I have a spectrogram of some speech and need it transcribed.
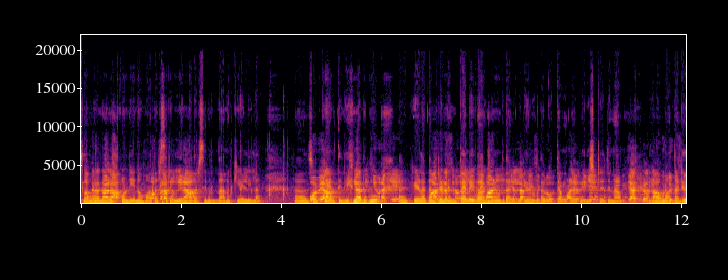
ಸೊ ಕರತಾಳ ನಿಂತ್ಕೊಂಡು ಏನೋ ಮಾತಾಡ್ಸ್ರಿ ಏನು ಮಾತಾಡ್ಸಿನ ನಾನು ಕೇಳಲಿಲ್ಲ ಸೊ ಕೇಳ್ತೀನಿ ನನಗೂ ಕೇಳಕ್ಕಂದ್ರೆ ನೆನಪಿಲ್ಲ ಇವಾಗ ನೋಡಿದಾಗ ವಿಡಿಯೋ ನೋಡಿದಾಗ ಗೊತ್ತಾಗಿದೆ ಎಷ್ಟು ಜನ ಏನೋ ಮಾತಾಡಿರೋ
